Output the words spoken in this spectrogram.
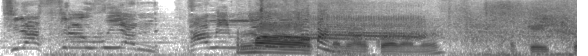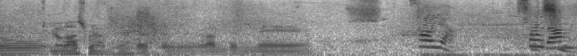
콜티라스를 위한 밤입니다. 흑막 많이 갈 거야, 나는. 밖에 있죠. 야 맞으면 안 돼. 그래도 안 됐네. 서약 소심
